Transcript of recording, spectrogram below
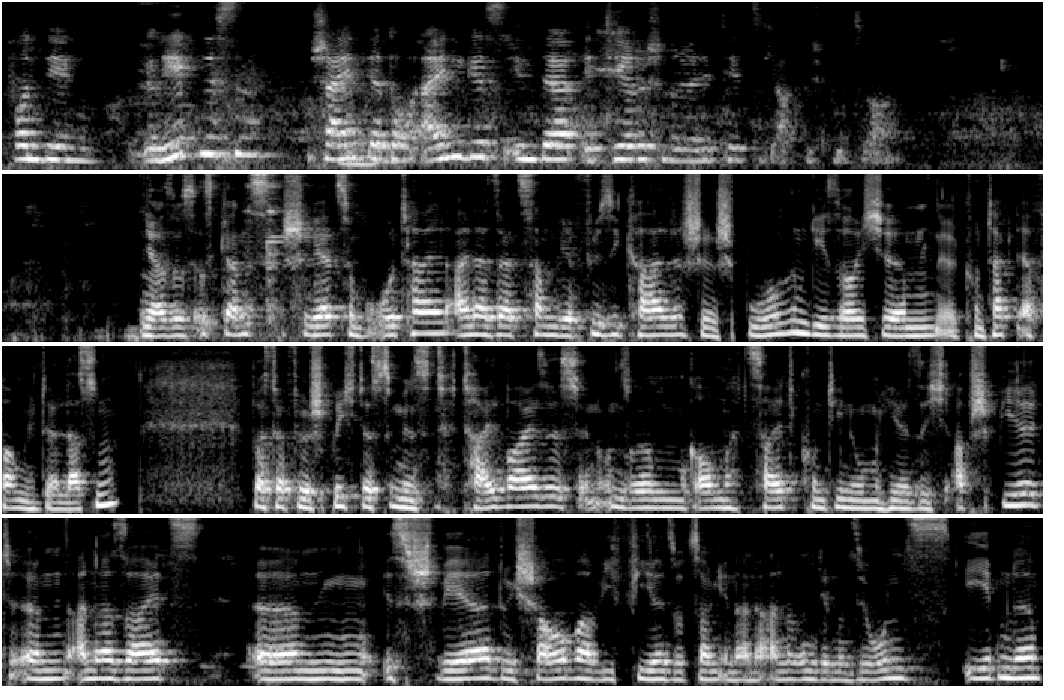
von den Erlebnissen scheint ja doch einiges in der ätherischen Realität sich abgespielt zu haben. Ja, also es ist ganz schwer zu beurteilen. Einerseits haben wir physikalische Spuren, die solche äh, Kontakterfahrungen hinterlassen, was dafür spricht, dass zumindest teilweise es in unserem Raum-Zeit-Kontinuum hier sich abspielt. Ähm, andererseits ähm, ist schwer durchschaubar, wie viel sozusagen in einer anderen Dimensionsebene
